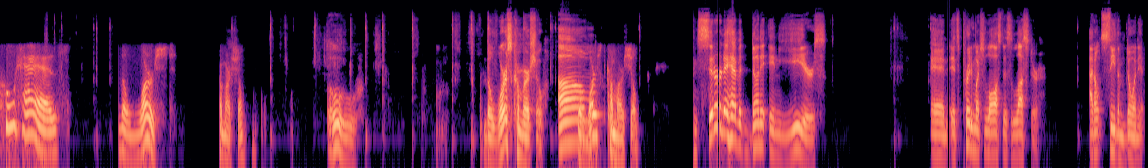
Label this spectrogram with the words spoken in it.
Who has the worst commercial? Ooh. The worst commercial. The Um, worst commercial. considering they haven't done it in years, and it's pretty much lost its luster. I don't see them doing it,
